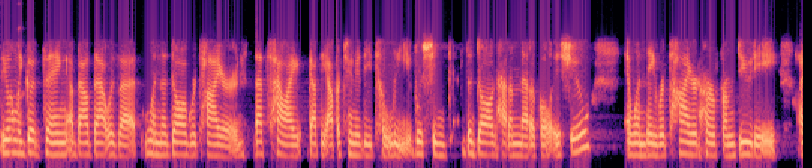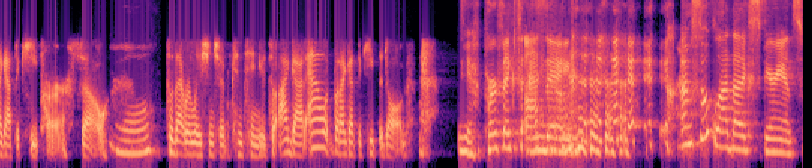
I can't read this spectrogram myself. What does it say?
The only good thing about that was that when the dog retired that's how i got the opportunity to leave was she the dog had a medical issue and when they retired her from duty, I got to keep her. So, Aww. so that relationship continued. So I got out, but I got to keep the dog. Yeah, perfect ending. I'm so glad that experience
